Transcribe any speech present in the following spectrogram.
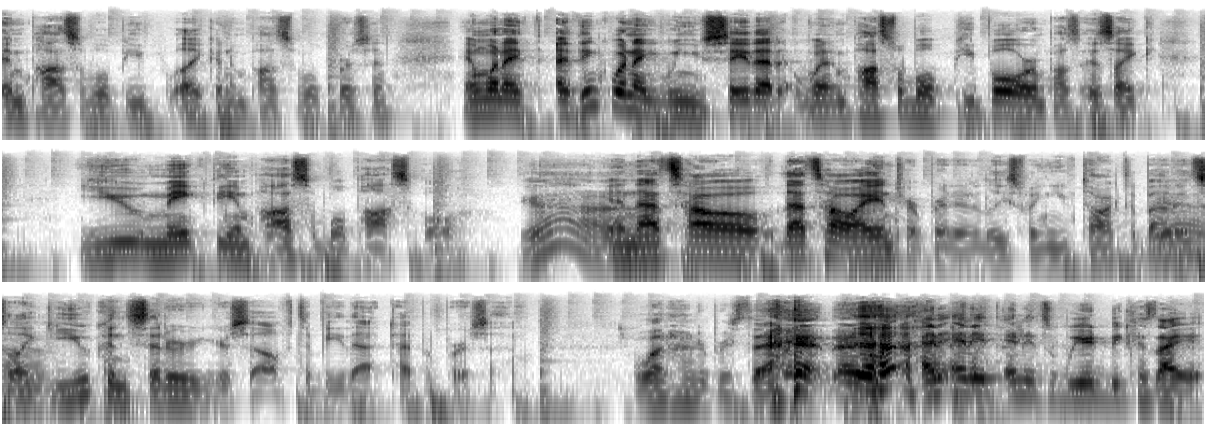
impossible people, like an impossible person? And when I I think when I when you say that when impossible people or impossible, it's like you make the impossible possible. Yeah. And that's how that's how I interpret it, at least when you've talked about it. So like, do you consider yourself to be that type of person? One hundred percent, and and, it, and it's weird because I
